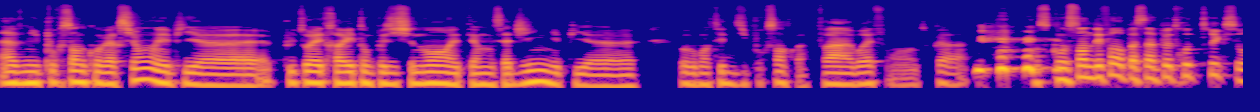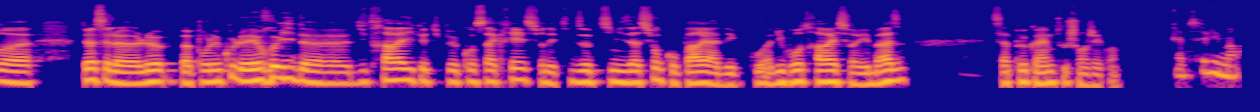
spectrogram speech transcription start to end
un demi pour cent de conversion et puis plutôt aller travailler ton positionnement et ton messaging et puis augmenter de 10%, quoi. Enfin, bref, en tout cas, on se concentre des fois, on passe un peu trop de trucs sur, tu vois, c'est le, bah, pour le coup, le héroïde du travail que tu peux consacrer sur des petites optimisations comparé à, à du gros travail sur les bases. Ça peut quand même tout changer, quoi. Absolument.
